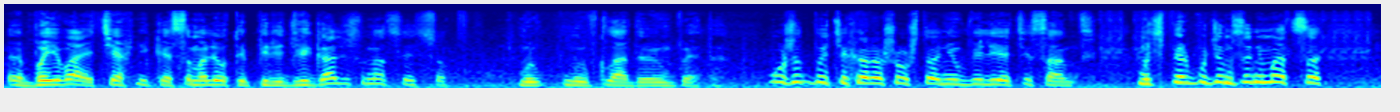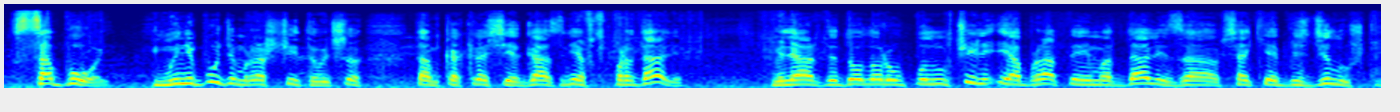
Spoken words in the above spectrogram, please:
э, боевая техника, и самолеты передвигались у нас и все. Мы, мы вкладываем в это. Может быть и хорошо, что они ввели эти санкции. Мы теперь будем заниматься собой. Мы не будем рассчитывать, что там, как Россия, газ, нефть продали, миллиарды долларов получили и обратно им отдали за всякие безделушки.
